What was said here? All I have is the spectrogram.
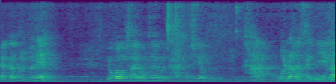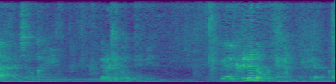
약간 불편해요. 요 검사, 요 검사, 다 통증이 다 올라갔어요. 얘가 안 좋은 거예요. 이렇게 보면 됩니다. 그려놓고 생각하면 돼요. 그려놓고.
